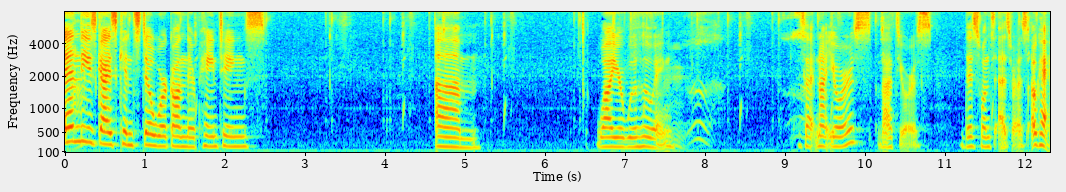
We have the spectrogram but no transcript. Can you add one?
then these guys can still work on their paintings um, while you're woohooing. Is that not yours? That's yours. This one's Ezra's. Okay,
